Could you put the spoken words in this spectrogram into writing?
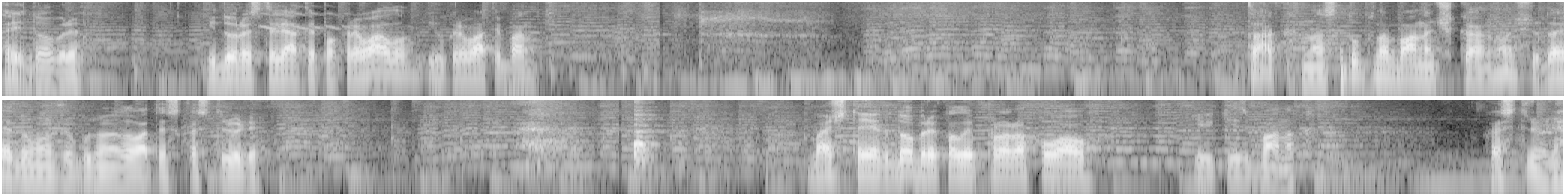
Та й добре. Іду розстеляти покривало і вкривати банки. Так, наступна баночка. Ну, сюди, я думаю, вже буду наливати з кастрюлі. Бачите, як добре, коли прорахував кількість банок в кастрюлі.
